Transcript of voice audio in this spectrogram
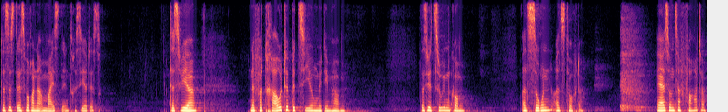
Das ist das, woran er am meisten interessiert ist. Dass wir eine vertraute Beziehung mit ihm haben. Dass wir zu ihm kommen. Als Sohn, als Tochter. Er ist unser Vater.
